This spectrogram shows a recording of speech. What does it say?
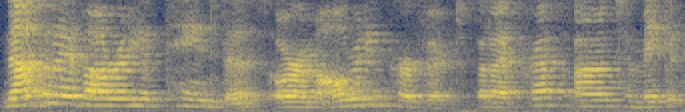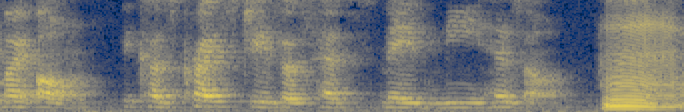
Not that I have already obtained this, or am already perfect, but I press on to make it my own, because Christ Jesus has made me his own.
